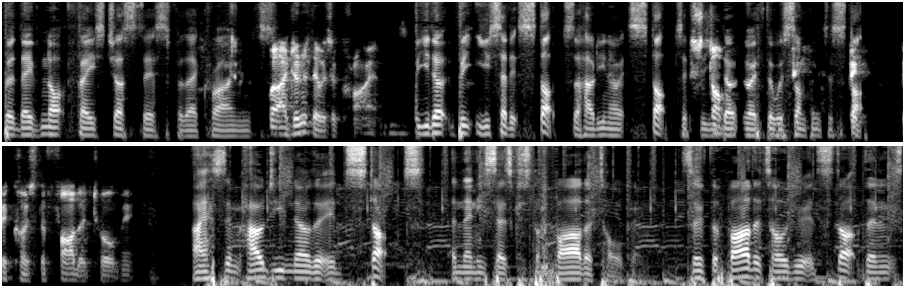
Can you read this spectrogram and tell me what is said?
But they've not faced justice for their crimes. Well, I don't know if there was a crime. But you don't. But you said it stopped. So how do you know it stopped if you don't know if there was something to stop? Because the father told me. I asked him, "How do you know that it stopped?" And then he says, "Because the father told him." So if the father told you it stopped, then it's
